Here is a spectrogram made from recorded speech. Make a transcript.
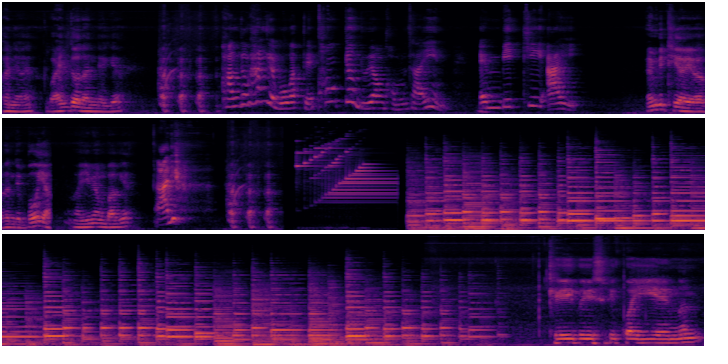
에스파냐야? 와일드하다는 얘기야? 방금 한 게 뭐 같아? 성격 유형 검사인 MBTI. MBTI야. 근데 뭐야? 어, 이명박이야? 아니야. 계획의 수립과 이행은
